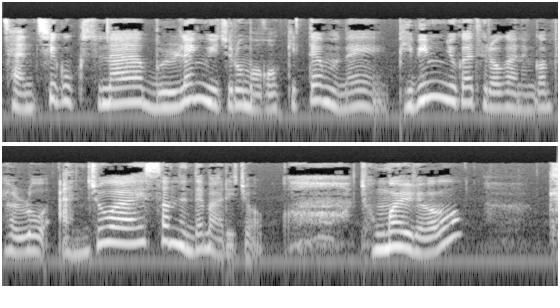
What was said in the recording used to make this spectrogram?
잔치국수나 물냉 위주로 먹었기 때문에 비빔류가 들어가는 건 별로 안 좋아했었는데 말이죠. 허, 정말요? 크,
